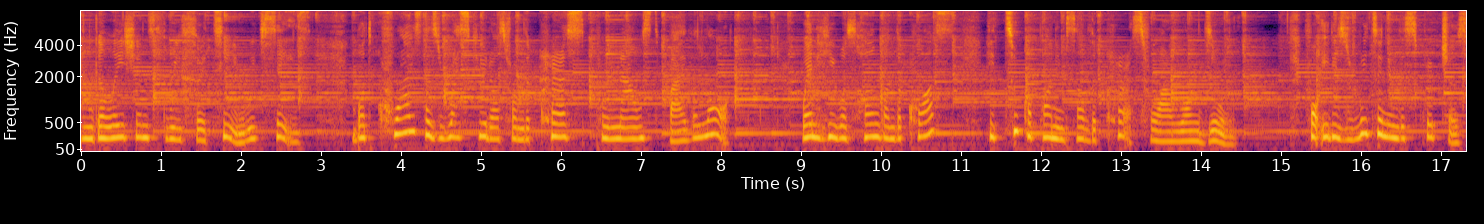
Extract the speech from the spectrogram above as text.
in Galatians 3:13, which says, "But Christ has rescued us from the curse pronounced by the law. When he was hung on the cross, he took upon himself the curse for our wrongdoing. For it is written in the scriptures,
